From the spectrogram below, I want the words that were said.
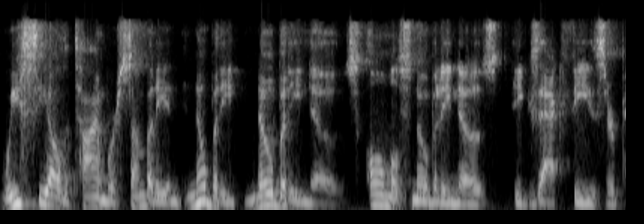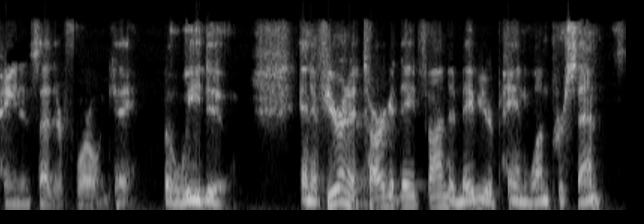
we see all the time where somebody and nobody nobody knows almost nobody knows the exact fees they're paying inside their 401k but we do and if you're in a target date fund and maybe you're paying 1%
